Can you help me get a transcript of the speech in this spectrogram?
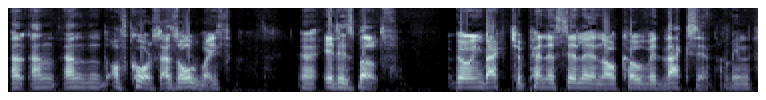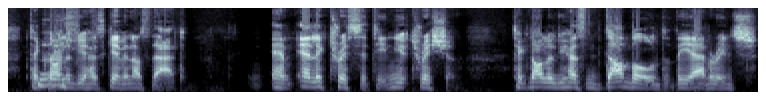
And, and, and of course, as always, uh, it is both going back to penicillin or COVID vaccine. I mean, technology has given us that. And electricity, nutrition. Technology has doubled the average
